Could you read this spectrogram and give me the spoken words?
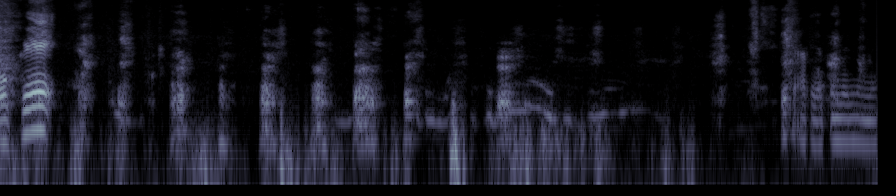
ഓക്കെ എന്തിനാണ് തന്നെ.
